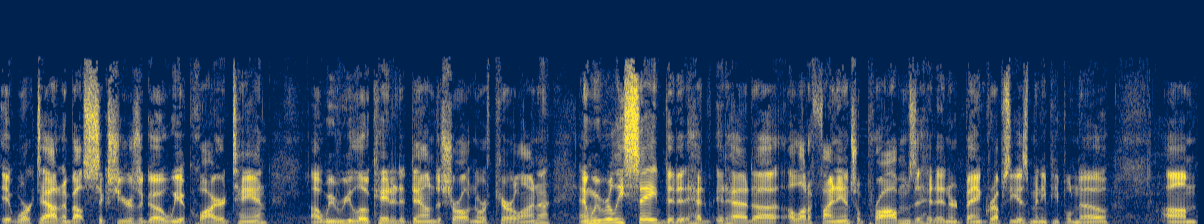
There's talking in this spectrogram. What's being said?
it worked out, and about six years ago, we acquired Tan. Uh, we relocated it down to Charlotte, North Carolina, and we really saved it. It had it had uh, a lot of financial problems. It had entered bankruptcy, as many people know. Um,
